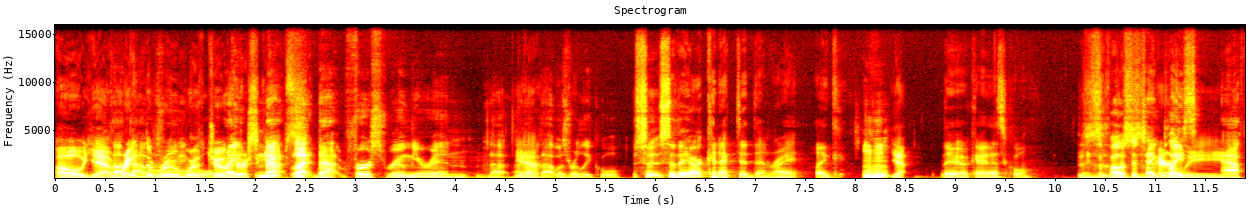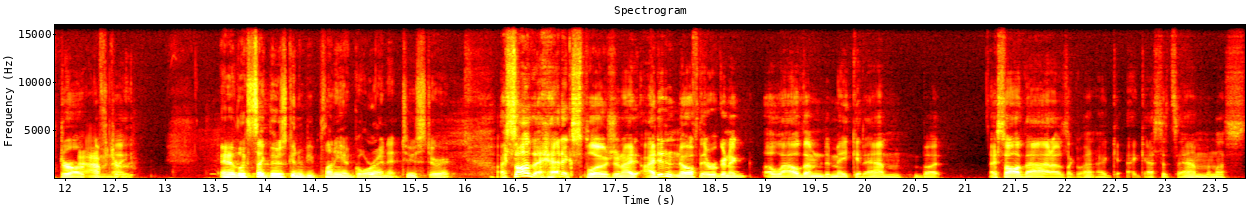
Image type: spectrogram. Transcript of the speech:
Oh yeah, right in the room really where cool. Joker right in that, escapes. that that first room you're in. That I Yeah. thought that was really cool. so so they are connected then, right? Like mm-hmm. yeah, they okay, that's cool. this It's is- supposed this to take place after Arkham after. Knight. And it looks like there's gonna be plenty of gore in it too, Stuart. I saw the head explosion. I, I didn't know if they were going to allow them to make it M, but I saw that. I was like, well, I, I guess it's M unless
